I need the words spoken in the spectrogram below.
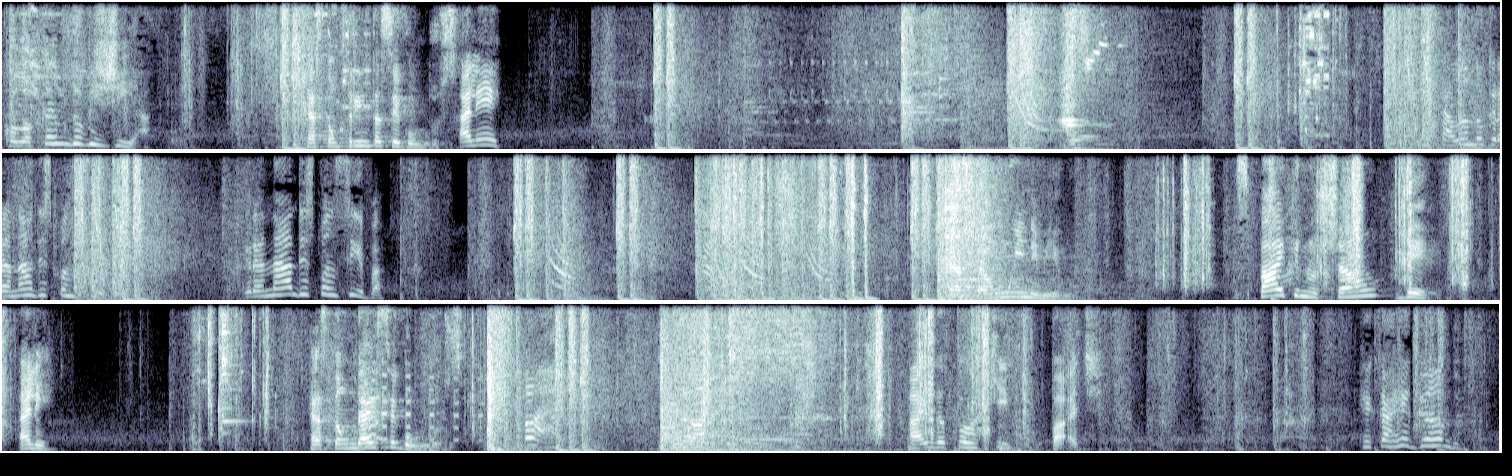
Colocando vigia. Restam 30 segundos. Ali. Instalando granada expansiva. Granada expansiva. Resta um inimigo. Spike no chão, B. Ali. Restam 10 segundos. Ah. Ainda tô aqui, Pad. Recarregando.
